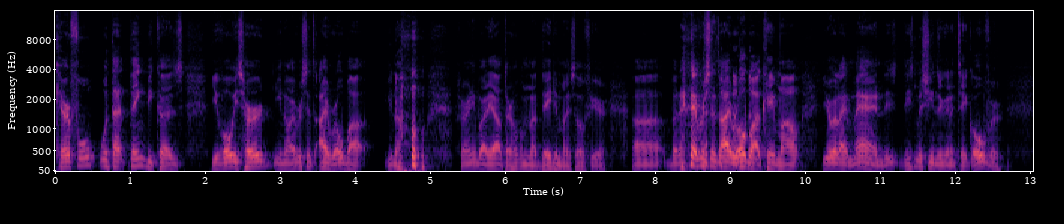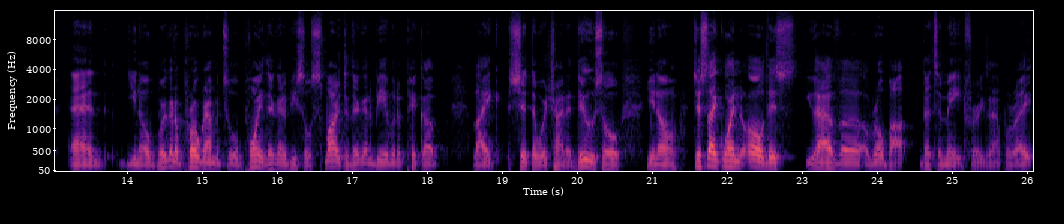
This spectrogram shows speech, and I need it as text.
careful with that thing because you've always heard, you know, ever since iRobot, you know, for anybody out there, I hope I'm not dating myself here. Uh, but ever since iRobot came out, you were like, man, these these machines are gonna take over. And, you know, we're gonna program it to a point they're gonna be so smart that they're gonna be able to pick up like shit that we're trying to do. So, you know, just like when, oh, this you have a, a robot that's a maid, for example, right?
